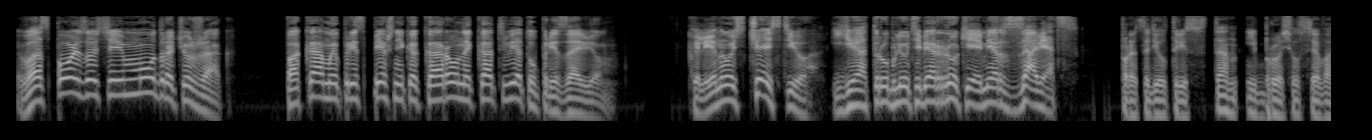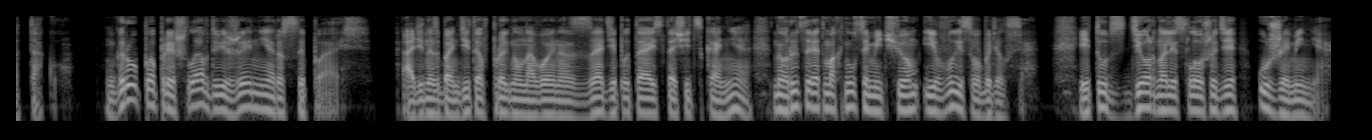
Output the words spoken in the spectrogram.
Воспользуйся им мудро, чужак, пока мы приспешника короны к ответу призовем». «Клянусь честью, я отрублю тебе руки, мерзавец!» Процедил Тристан и бросился в атаку. Группа пришла в движение, рассыпаясь. Один из бандитов прыгнул на воина сзади, пытаясь тащить с коня, но рыцарь отмахнулся мечом и высвободился. И тут сдернули с лошади уже меня.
